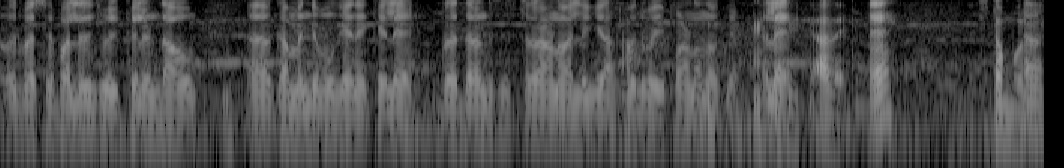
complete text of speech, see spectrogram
ഒരു പക്ഷേ പലരും ചോദിക്കലുണ്ടാവും കമന്റ് മുഖേനൊക്കെ അല്ലേ? ബ്രദർ ആൻഡ് സിസ്റ്റർ ആണോ അല്ലെങ്കിൽ ഹസ്ബൻഡ് വൈഫ് ആണോ എന്നൊക്കെ അല്ലേ? അതെ. ഏ? ഇഷ്ടം പോലെ ആ.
